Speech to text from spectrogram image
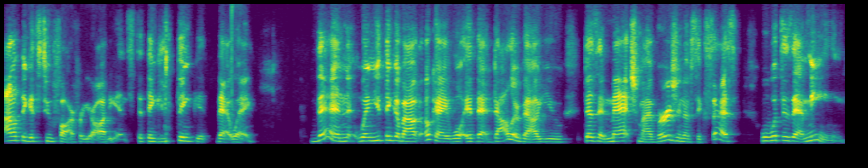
I don't think it's too far for your audience to think, think it that way. Then when you think about, okay, well, if that dollar value doesn't match my version of success, well, what does that mean?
